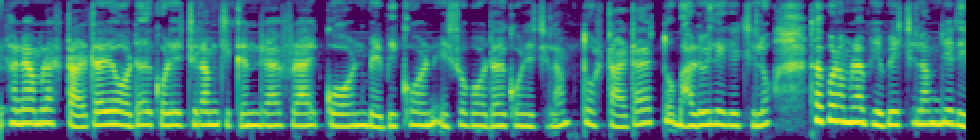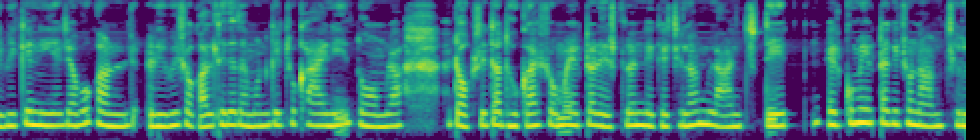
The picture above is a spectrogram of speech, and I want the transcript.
এখানে আমরা স্টার্টারে অর্ডার করেছিলাম chicken dry fry corn baby corn এসব অর্ডার করেছিলাম। তো স্টার্টার তো ভালোই লেগেছিলো। তারপর আমরা ভেবেছিলাম যে রিভিকে নিয়ে যাব কারণ রিভি সকাল থেকে তেমন কিছু খায়নি। তো আমরা টক্সিটা ঢোকার সময় একটা রেস্টুরেন্ট দেখেছিলাম লাঞ্চ ডেট এরকমই একটা কিছু নাম ছিল।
